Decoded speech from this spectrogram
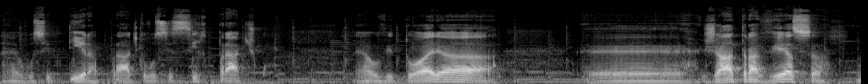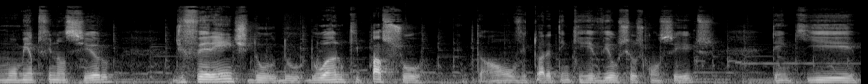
né? você ter a prática, você ser prático. Né? O Vitória é, já atravessa um momento financeiro diferente do, do, do ano que passou. Então, o Vitória tem que rever os seus conceitos, tem que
